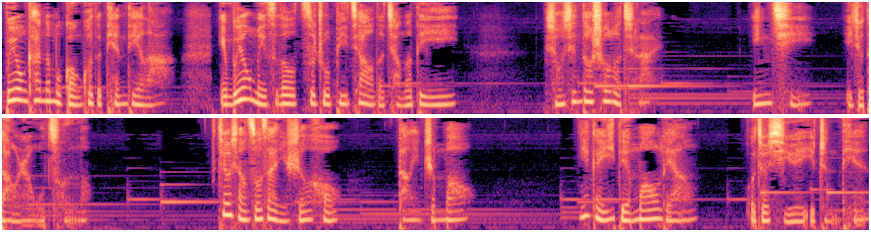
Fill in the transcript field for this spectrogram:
不用看那么广阔的天地啦，也不用每次都锱铢必较的抢到第一，雄心都收了起来。阴气也就荡然无存了。就想坐在你身后，当一只猫，你给一点猫粮，我就喜悦一整天。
